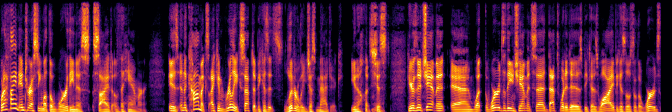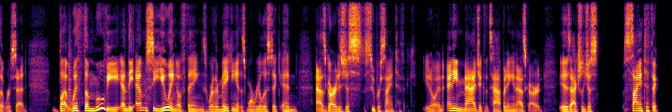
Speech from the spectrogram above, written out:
What I find interesting about the worthiness side of the hammer is in the comics, I can really accept it because it's literally just magic. You know, it's just here's an enchantment, and what the words of the enchantment said, that's what it is. Because why? Because those are the words that were said. But with the movie and the MCUing of things, where they're making it this more realistic, and Asgard is just super scientific, you know, and any magic that's happening in Asgard is actually just scientific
